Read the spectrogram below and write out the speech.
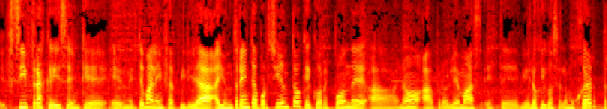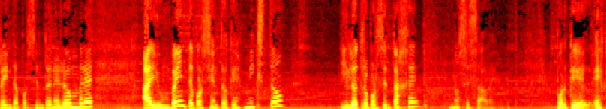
eh, cifras que dicen que en el tema de la infertilidad hay un 30% que corresponde a, ¿no? a problemas este, biológicos en la mujer, 30% en el hombre. Hay un 20% que es mixto y el otro porcentaje no se sabe porque es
